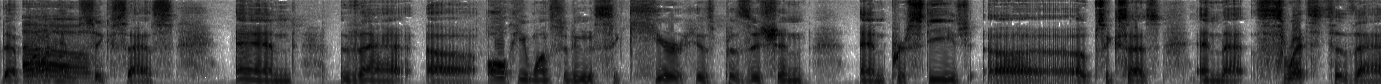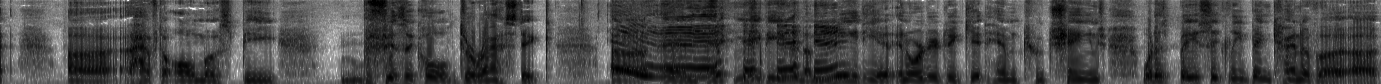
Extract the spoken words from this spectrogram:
that brought Oh. him success and that uh, all he wants to do is secure his position and prestige uh, of success and that threats to that uh, have to almost be physical, drastic, uh, and, and maybe even immediate in order to get him to change what has basically been kind of a, a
